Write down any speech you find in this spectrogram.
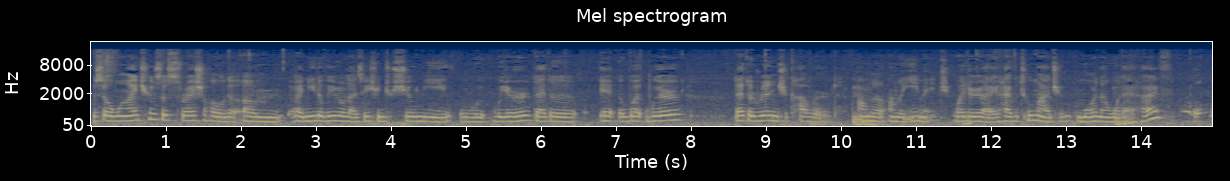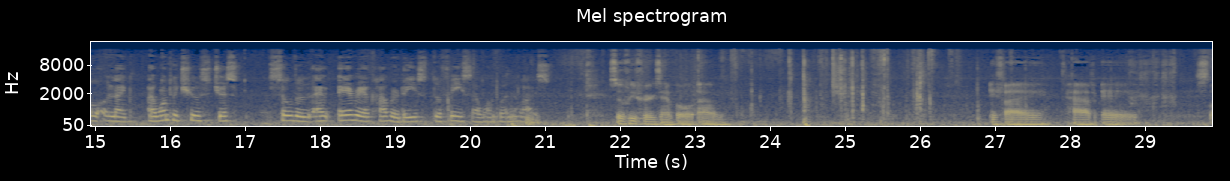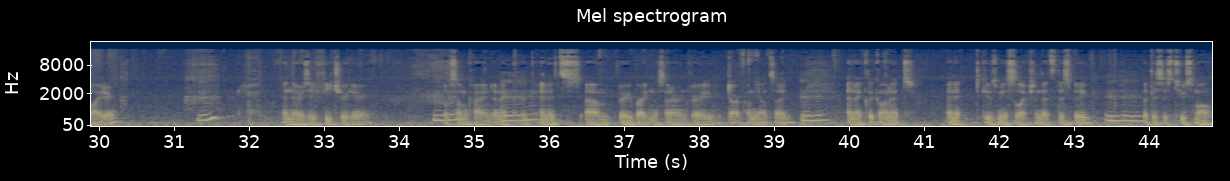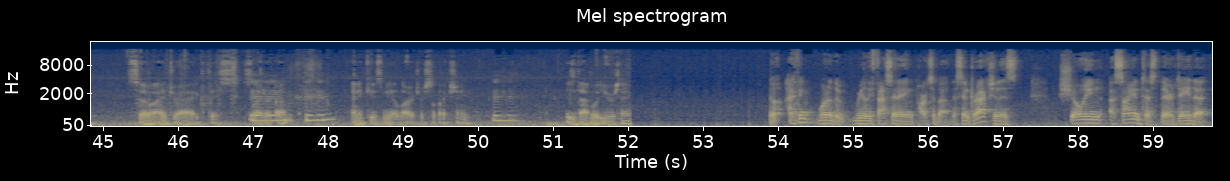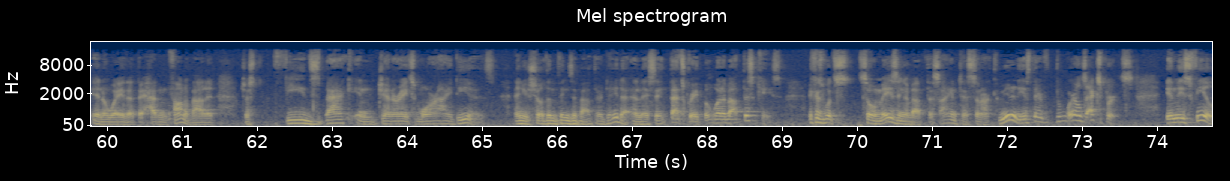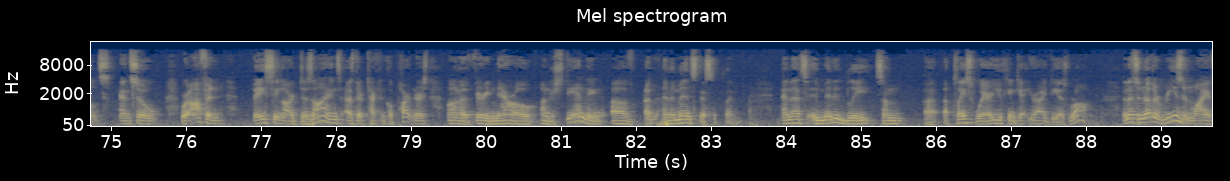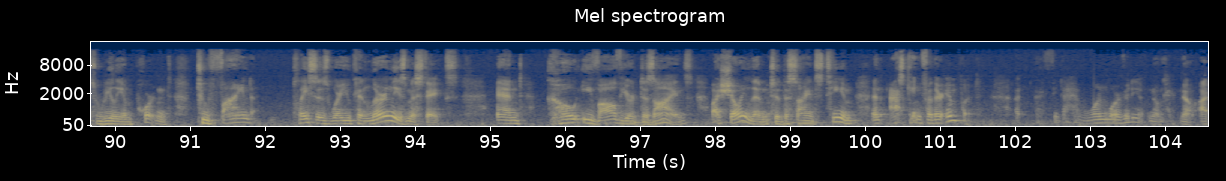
So when I choose a threshold, um, I need a visualization to show me where that uh, where that range covered mm. on the on the image. Whether I have too much more than what I have, or, or like I want to choose just so the area covered is the face I want to analyze. So if we, for example, um, if I have a slider mm-hmm. and there's a feature here mm-hmm. of some kind, and I mm-hmm. click, and it's um, very bright in the center and very dark on the outside. Mm-hmm. And I click on it, and it gives me a selection that's this big, mm-hmm. but this is too small. So I drag this slider mm-hmm. up, mm-hmm. and it gives me a larger selection. Is that what you were saying? I think one of the really fascinating parts about this interaction is showing a scientist their data in a way that they hadn't thought about it just feeds back and generates more ideas. And you show them things about their data, and they say, That's great, but what about this case? Because what's so amazing about the scientists in our community is they're the world's experts in these fields. And so we're often basing our designs as their technical partners on a very narrow understanding of an immense discipline. And that's admittedly some uh, a place where you can get your ideas wrong. And that's another reason why it's really important to find places where you can learn these mistakes and co evolve your designs by showing them to the science team and asking for their input. I, I think I have one more video. No, okay, no. I,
